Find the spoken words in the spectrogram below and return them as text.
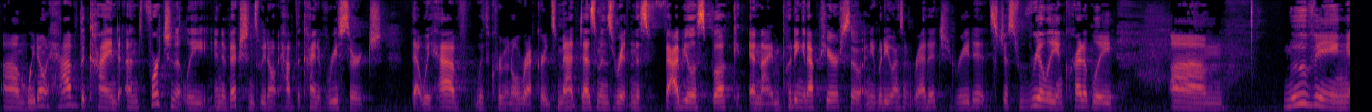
um, we don't have the kind, unfortunately, in evictions, we don't have the kind of research that we have with criminal records. Matt Desmond's written this fabulous book, and I'm putting it up here so anybody who hasn't read it should read it. It's just really incredibly um, moving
